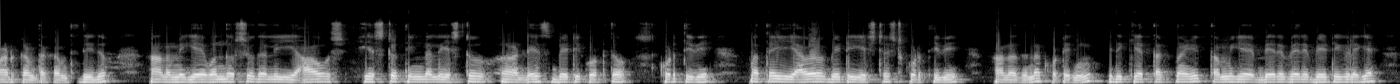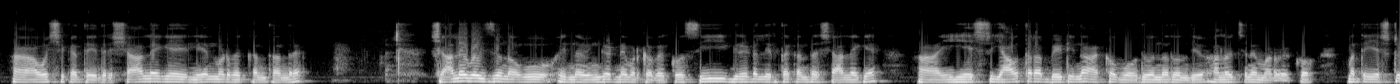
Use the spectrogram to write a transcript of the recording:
ಮಾಡ್ಕೊತಕ್ಕಂಥದ್ದು ಇದು. ನಮಗೆ ಒಂದು ವರ್ಷದಲ್ಲಿ ಯಾವ ಎಷ್ಟು ತಿಂಗಳಲ್ಲಿ ಎಷ್ಟು ಡೇಸ್ ಭೇಟಿ ಕೊಡ್ತೋ ಕೊಡ್ತೀವಿ, ಮತ್ತು ಯಾವ್ಯಾವ ಭೇಟಿ ಎಷ್ಟೆಷ್ಟು ಕೊಡ್ತೀವಿ ಅನ್ನೋದನ್ನು ಕೊಟ್ಟಿದ್ದೀನಿ. ಇದಕ್ಕೆ ತಕ್ಕನಾಗಿ ತಮಗೆ ಬೇರೆ ಬೇರೆ ಭೇಟಿಗಳಿಗೆ ಅವಶ್ಯಕತೆ ಇದ್ರೆ ಶಾಲೆಗೆ ಇಲ್ಲಿ ಏನು ಮಾಡ್ಬೇಕಂತ ಅಂದರೆ ಶಾಲೆ ವೈಸ್ ನಾವು ಇದನ್ನ ವಿಂಗಡಣೆ ಮಾಡ್ಕೋಬೇಕು. ಸಿ ಗ್ರೇಡಲ್ಲಿ ಇರ್ತಕ್ಕಂಥ ಶಾಲೆಗೆ ಎಷ್ಟು ಯಾವ ಥರ ಭೇಟಿನ ಹಾಕೋಬಹುದು ಅನ್ನೋದೊಂದು ಆಲೋಚನೆ ಮಾಡಬೇಕು. ಮತ್ತು ಎಷ್ಟು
